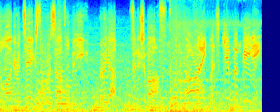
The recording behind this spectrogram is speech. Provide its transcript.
The longer it takes, the worse off we'll be. Hurry up. Finish them off. All right, let's give him a beating.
